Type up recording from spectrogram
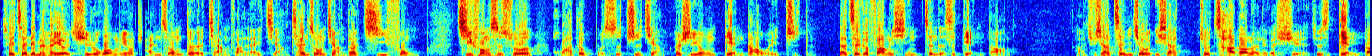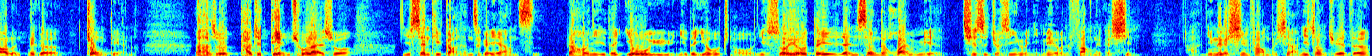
所以这里面很有趣。如果我们用禅宗的讲法来讲，禅宗讲到机锋，机锋是说话都不是直讲，而是用点到为止的。那这个放心真的是点到了，啊，就像针灸一下就插到了那个穴，就是点到了那个重点了。那他说，他就点出来说，你身体搞成这个样子，然后你的忧郁、你的忧愁、你所有对人生的幻灭，其实就是因为你没有放那个心，啊，你那个心放不下，你总觉得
